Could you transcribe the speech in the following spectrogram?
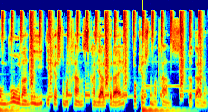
om hvordan vi i Customer Trends kan hjelpe deg på customertrends.no.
